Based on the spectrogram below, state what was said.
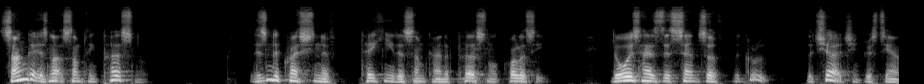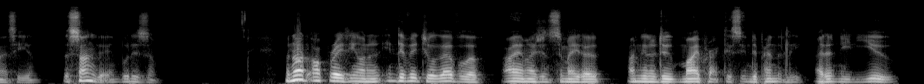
Sangha is not something personal. It isn't a question of taking it as some kind of personal quality. It always has this sense of the group, the church in Christianity, and the Sangha in Buddhism. We're not operating on an individual level of, I imagine Sumedho, I'm going to do my practice independently. I don't need you.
